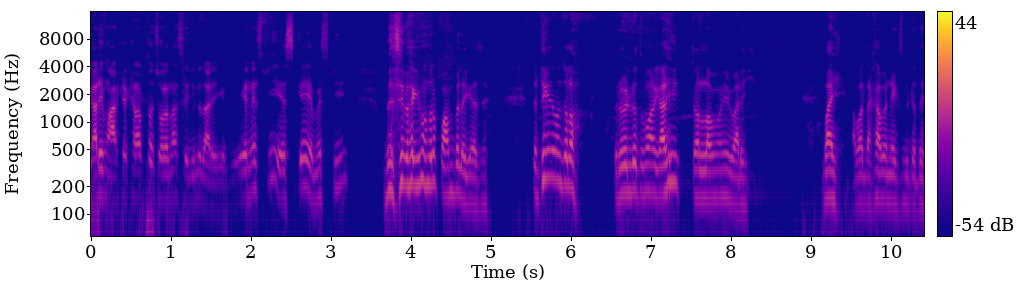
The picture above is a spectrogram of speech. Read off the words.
গাড়ি মার্কেট খারাপ তো, চলে না, সেই জন্য দাঁড়িয়ে গেছে। এনএসপি এসকে এমএসপি বেশিরভাগই বন্ধুরা পাম্পে লেগে আছে। তো ঠিক আছে চলো, রইল তোমার গাড়ি, চললাম আমি বাড়ি। বাই আবার দেখাবে নেক্সট ভিডিওতে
